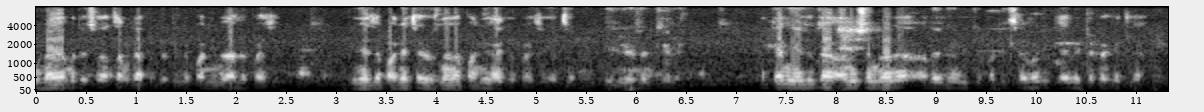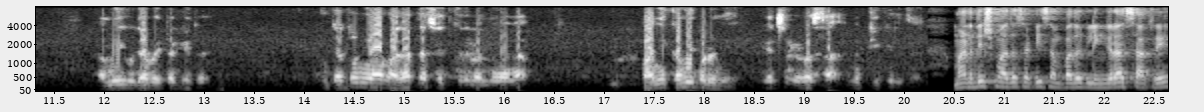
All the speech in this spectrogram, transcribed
उन्हाळ्यामध्ये सुद्धा चांगल्या पद्धतीने पाणी मिळालं पाहिजे. पिण्याच्या पाण्याच्या योजनांना पाणी राहिलं पाहिजे याचं बिलकुल नियोजन केलं. त्या नियोजनाच्या अनुषंगानं आदरणीय विखे पाटील साहेबांनी त्या बैठका घेतल्या. आम्ही उद्या बैठक घेतोय. त्यातून या भागातल्या शेतकरी बांधवांना पाणी कमी पडू नये याची व्यवस्था नक्की केली जाईल. माणदेश माझासाठी संपादक लिंगराज साखरे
